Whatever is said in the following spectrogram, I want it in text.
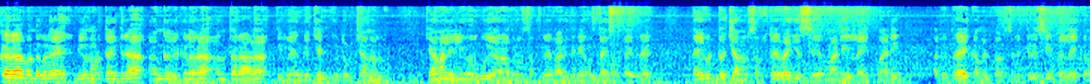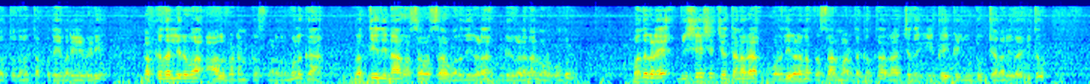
ನಮಸ್ಕಾರ ಬಂಧುಗಳೇ, ನೀವು ನೋಡ್ತಾ ಇದ್ದೀರಾ ಅಂಗವಿಕಲರ ಅಂತರಾಳ ದಿವ್ಯಾಂಗ ಜನ್ ಯೂಟ್ಯೂಬ್ ಚಾನಲ್. ಚಾನಲ್ ಇಲ್ಲಿವರೆಗೂ ಯಾರಾದರೂ ಸಬ್ಸ್ಕ್ರೈಬ್ ಆಗಿದ್ದೀನಿ, ಹೊಸದಾಗಿ ನೋಡ್ತಾ ಇದ್ದರೆ ದಯವಿಟ್ಟು ಚಾನಲ್ ಸಬ್ಸ್ಕ್ರೈಬ್ ಆಗಿ, ಶೇರ್ ಮಾಡಿ, ಲೈಕ್ ಮಾಡಿ, ಅಭಿಪ್ರಾಯ ಕಮೆಂಟ್ ಬಾಕ್ಸಲ್ಲಿ ತಿಳಿಸಿ, ಬೆಲ್ ಐಕನ್ ಒತ್ತೋದನ್ನು ತಪ್ಪದೇ ಮರೆಯಬೇಡಿ. ಪಕ್ಕದಲ್ಲಿರುವ ಆಲ್ ಬಟನ್ ಪ್ರೆಸ್ ಮಾಡೋದ್ರ ಮೂಲಕ ಪ್ರತಿದಿನ ಹೊಸ ಹೊಸ ವರದಿಗಳ ವಿಡಿಯೋಗಳನ್ನು ನೋಡ್ಬೋದು. ಬಂಧುಗಳೇ, ವಿಶೇಷ ಚೇತನರ ವರದಿಗಳನ್ನು ಪ್ರಸಾರ ಮಾಡ್ತಕ್ಕಂಥ ರಾಜ್ಯದ ಏಕೈಕ ಯೂಟ್ಯೂಬ್ ಚಾನಲ್ ಇದಾಗಿದ್ದು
